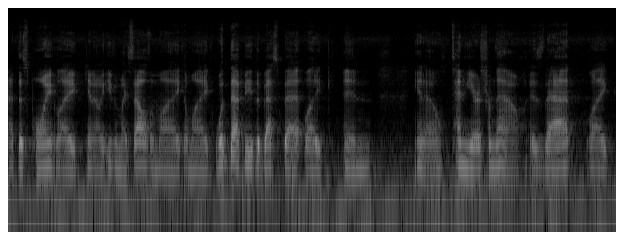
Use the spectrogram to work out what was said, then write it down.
at this point, like you know, even myself, I'm like I'm like, would that be the best bet? Like in you know, ten years from now, is that like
